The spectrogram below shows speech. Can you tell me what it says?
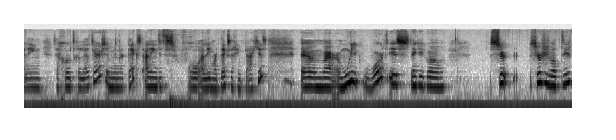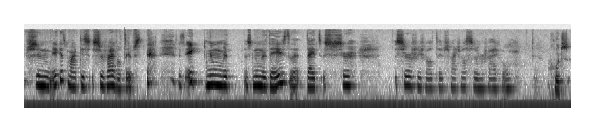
Alleen het zijn grotere letters en minder tekst. Alleen dit is vooral alleen maar tekst en geen plaatjes. Ehm, maar een moeilijk woord is denk ik wel sur- survival tips, zo noem ik het. Maar het is survival tips. dus ik noem het, dus noem het de hele tijd sur- survival tips. Maar het was survival. Goed,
